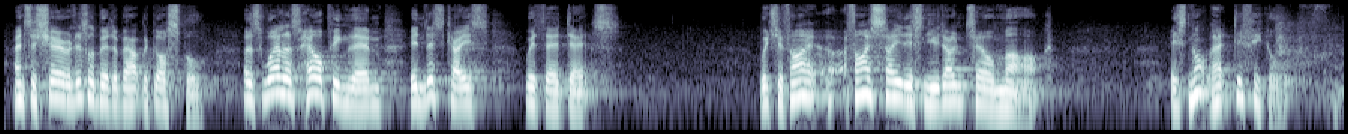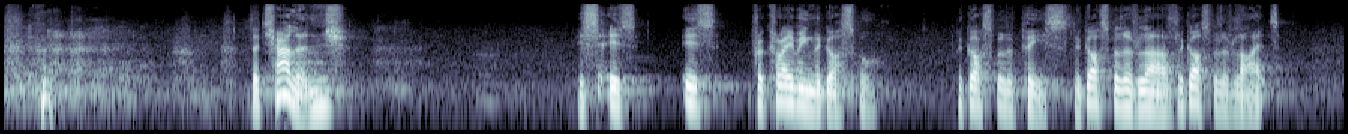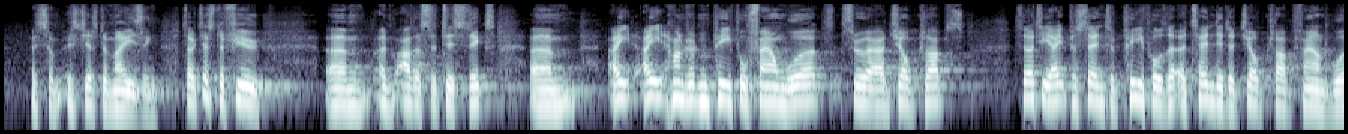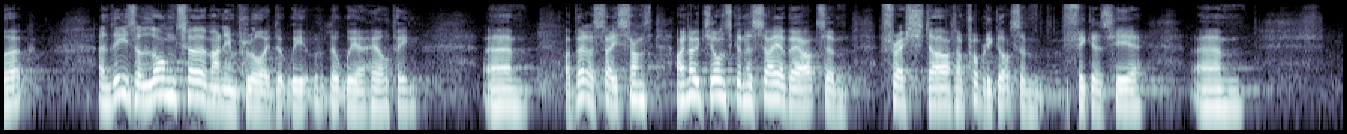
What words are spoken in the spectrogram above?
and to share a little bit about the gospel, as well as helping them, in this case, with their debts. Which, if I, if I say this and you don't tell Mark, it's not that difficult. the challenge is, is, is proclaiming the gospel the gospel of peace, the gospel of love, the gospel of light. It's, it's just amazing. So, just a few um, other statistics. Um, eight, 800 people found work through our job clubs. 38% of people that attended a job club found work. And these are long term unemployed that we, that we are helping. Um, I better say something. I know John's going to say about um, Fresh Start. I've probably got some figures here. Um,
